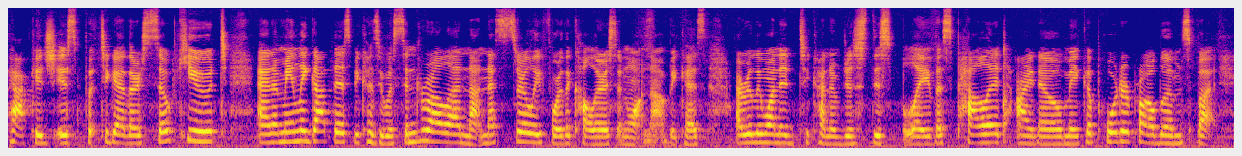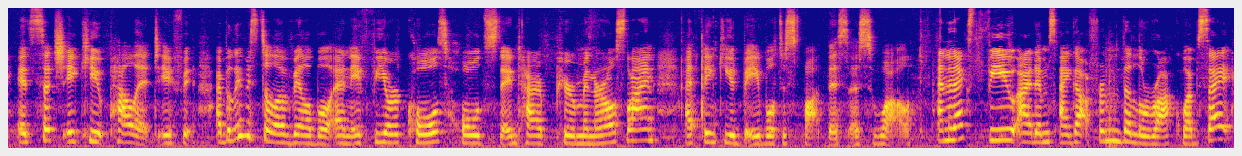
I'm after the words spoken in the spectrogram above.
package is put together. So cute. And I mainly got this because it was Cinderella not necessarily for the colors and whatnot because I really wanted to kind of just display this palette. I know makeup hoarder problems but it's such a cute palette. If it, I believe it's still available and if your Kohl's holds the entire Pur Minerals line I think you'd be able to spot this as well. And the next few items I got from the Lorac website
